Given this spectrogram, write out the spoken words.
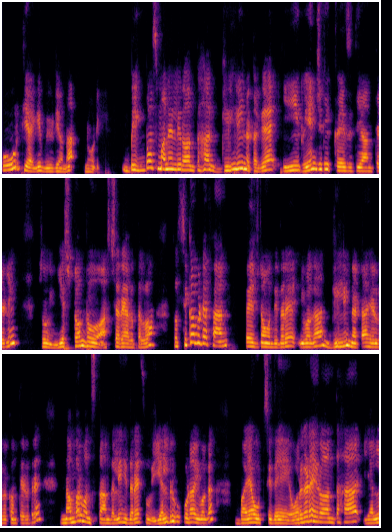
ಪೂರ್ತಿಯಾಗಿ ವಿಡಿಯೋನ ನೋಡಿ. ಬಿಗ್ ಬಾಸ್ ಮನೆಯಲ್ಲಿರುವಂತಹ ಗಿಲ್ಲಿ ನಟಗೆ ಈ ರೇಂಜ್ಗೆ ಕ್ರೇಜ್ ಇದೆಯಾ ಅಂತೇಳಿ ಸೊ ಎಷ್ಟೊಂದು ಆಶ್ಚರ್ಯ ಆಗುತ್ತಲ್ವಾ? ಸೊ ಸಿಕ್ಕಾಪಟ್ಟೆ ಫ್ಯಾನ್ ಪೇಜ್ನ ಹೊಂದಿದ್ದಾರೆ. ಇವಾಗ ಗಿಲ್ಲಿ ನಟ ಹೇಳ್ಬೇಕು ಅಂತ ಹೇಳಿದ್ರೆ ನಂಬರ್ ಒನ್ ಸ್ಥಾನದಲ್ಲಿ ಇದ್ದಾರೆ. ಸೊ ಎಲ್ರಿಗೂ ಕೂಡ ಇವಾಗ ಭಯ ಹುಟ್ಟಿಸಿದೆ ಹೊರಗಡೆ ಇರುವಂತಹ ಎಲ್ಲ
